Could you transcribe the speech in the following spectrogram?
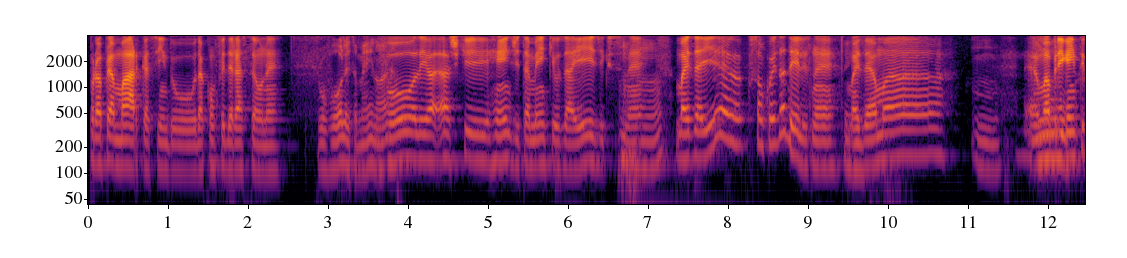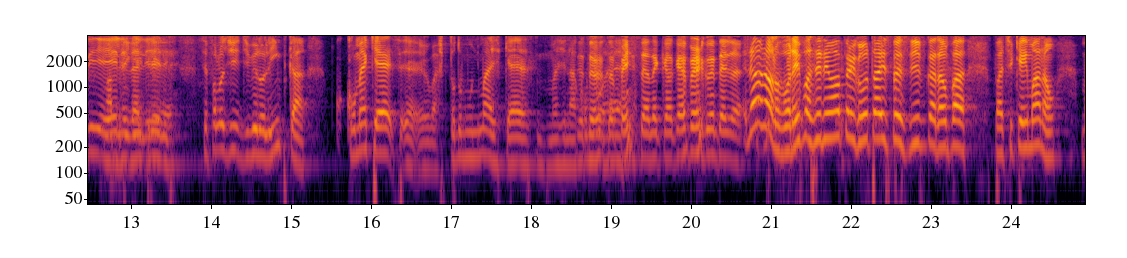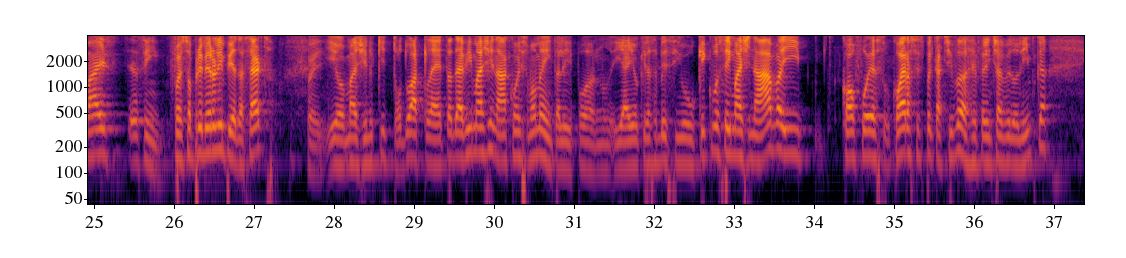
própria marca, assim, do, da confederação, né? O vôlei também, não é? Vôlei, acho que rende também, que usa ASICS, né? Uhum. Mas aí é- são coisa deles, né? Entendi. Mas é uma... Hum. É uma Hum, briga entre uma eles briga ali. entre eles. Você falou de, de Vila Olímpica. Como é que é? Cê- Eu acho que todo mundo quer imaginar Eu como tô, tô é. pensando em qualquer pergunta já. Não, não, não vou nem fazer nenhuma pergunta específica, não, pra, pra te queimar, não. Mas, assim, foi sua primeira Olimpíada, certo? Foi. E eu imagino que todo atleta deve imaginar com esse momento ali, porra. E aí eu queria saber assim, o que, que você imaginava e qual, foi a qual era a sua expectativa referente à Vila Olímpica.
